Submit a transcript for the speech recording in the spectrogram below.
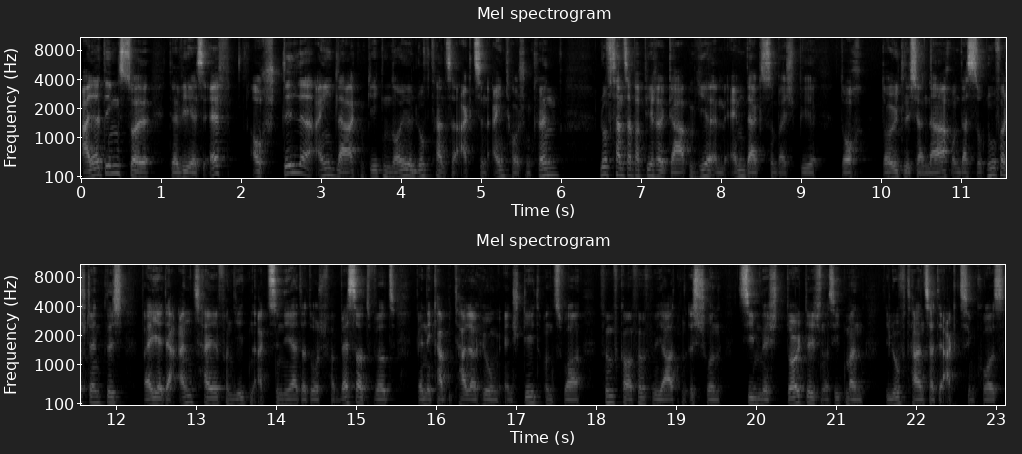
Allerdings soll der WSF auch stille Einlagen gegen neue Lufthansa-Aktien eintauschen können. Lufthansa-Papiere gaben hier im MDAX zum Beispiel doch deutlicher nach. Und das ist auch nur verständlich, weil ja der Anteil von jedem Aktionär dadurch verwässert wird, wenn eine Kapitalerhöhung entsteht. Und zwar 5,5 Milliarden ist schon ziemlich deutlich. Und da sieht man die Lufthansa, der Aktienkurs,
